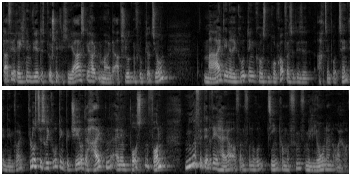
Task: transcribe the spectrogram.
dafür rechnen wir das durchschnittliche Jahresgehalt mal der absoluten Fluktuation, mal den Recruiting-Kosten pro Kopf, also diese 18% in dem Fall, plus das Recruiting-Budget und erhalten einen Posten von nur für den Rehire-Aufwand von rund 10,5 Millionen Euro.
